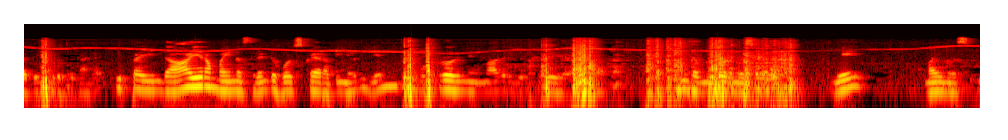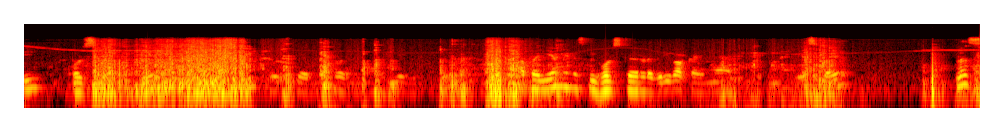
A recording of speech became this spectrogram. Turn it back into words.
அப்படின்னு கொடுத்துருக்காங்க. இப்போ இந்த ஆயிரம் மைனஸ் ரெண்டு ஹோல் ஸ்கொயர் அப்படிங்கிறது எந்த முற்றுரிமை மாதிரி இருக்குது அப்படின்னு பார்த்தா இந்த முற்றுரிமை சொல்லலாம் A minus B whole square B whole square அப்போ ஏ மைனஸ் பி ஹோல் ஸ்கொயரோட விரிவாக்கம் என்ன A square plus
